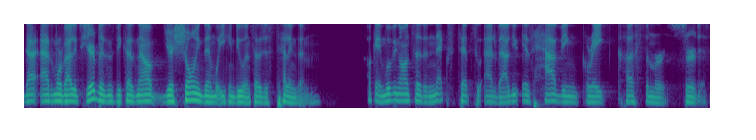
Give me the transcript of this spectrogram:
that adds more value to your business because now you're showing them what you can do instead of just telling them. Okay, moving on to the next tip to add value is having great customer service.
